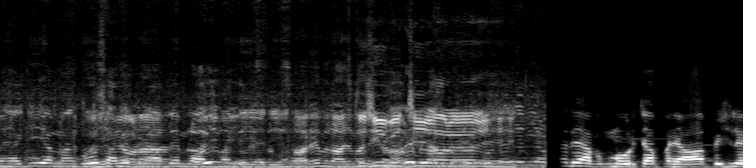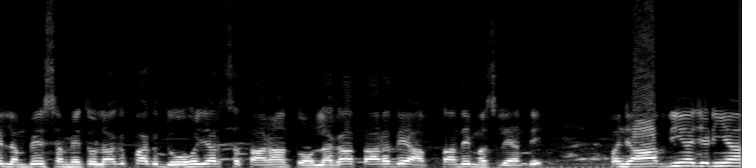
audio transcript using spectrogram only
ਹੈਗੀ ਆ ਮੰਗ ਉਹ ਸਾਰੇ ਪੰਜਾਬ ਦੇ ਮੁਲਾਜ਼ਮਾਂ ਦੀ ਹੈ ਜੀ ਸਾਰੇ ਮੁਲਾਜ਼ਮ ਤੁਸੀਂ ਵਿੱਚ ਅਧਿਆਪਕ ਮੋਰਚਾ ਪੰਜਾਬ ਪਿਛਲੇ ਲੰਬੇ ਸਮੇਂ ਤੋਂ ਲਗਭਗ 2017 ਤੋਂ ਲਗਾਤਾਰ ਅਧਿਆਪਕਾਂ ਦੇ ਮਸਲਿਆਂ ਤੇ ਪੰਜਾਬ ਦੀਆਂ ਜਿਹੜੀਆਂ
